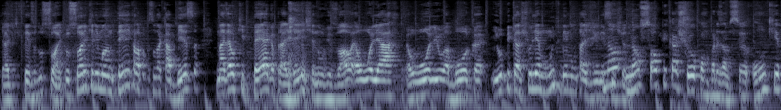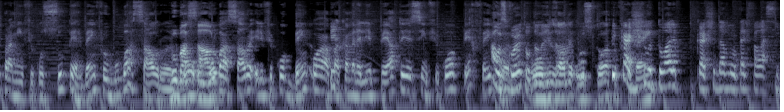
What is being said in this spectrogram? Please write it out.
que é a diferença do Sonic. O Sonic ele mantém aquela proporção da cabeça, mas é o que pega pra gente no visual, é o olhar, é o olho, a boca. E o Pikachu ele é muito bem montadinho nesse Não, sentido. não só o Pikachu, como por exemplo, um que pra mim ficou super bem foi o Bulbasauro. Bulbasauro. O, o Bulbasauro, ele ficou bem com a, com a câmera ali perto e assim, ficou perfeito. Ah, o Squirtle o também, Visual tá? de- o Squirtle Pikachu, tu olha pro Pikachu dá vontade de falar assim,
